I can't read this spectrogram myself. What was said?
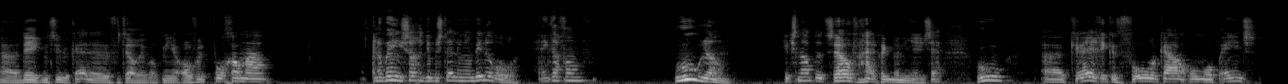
uh, deed ik natuurlijk, hè, vertelde ik wat meer over het programma. En opeens zag ik de bestellingen binnenrollen. En ik dacht van, hoe dan? Ik snapte het zelf eigenlijk nog niet eens. Hè. Hoe uh, kreeg ik het voor elkaar om opeens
